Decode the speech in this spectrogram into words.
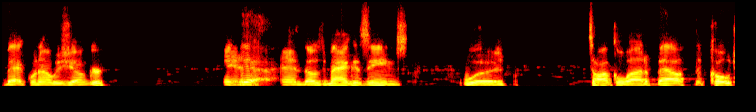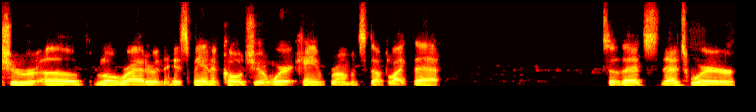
back when I was younger. And yeah, and those magazines would talk a lot about the culture of lowrider and the Hispanic culture and where it came from and stuff like that. So that's that's where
